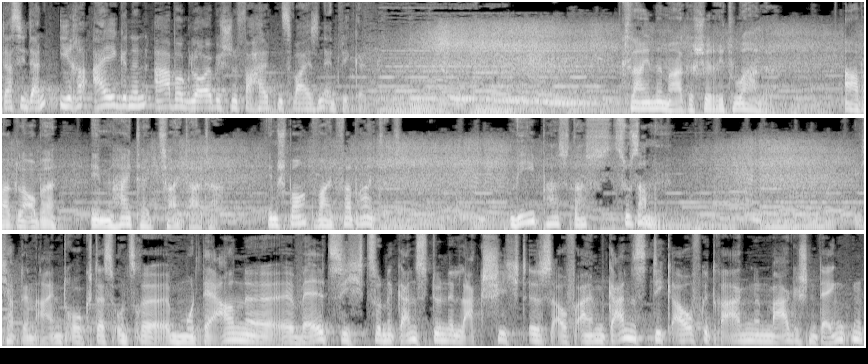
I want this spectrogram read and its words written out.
dass sie dann ihre eigenen abergläubischen Verhaltensweisen entwickeln. Kleine magische Rituale. Aberglaube im Hightech-Zeitalter. Im Sport weit verbreitet. Wie passt das zusammen? Ich habe den Eindruck, dass unsere moderne Welt sich so eine ganz dünne Lackschicht ist auf einem ganz dick aufgetragenen magischen Denken.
